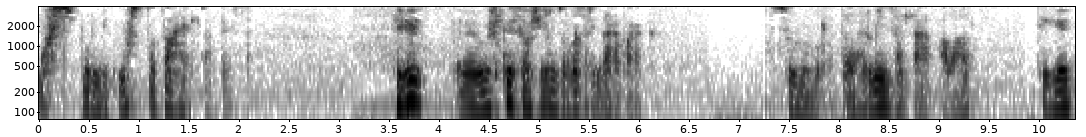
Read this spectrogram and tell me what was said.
Маш бүр ингэж маш цуцаан харилцаатай байсан. Тэгээд өрхснээс хойш 96 сарын дараа баг сүү одоо хормын салаа аваад тэгээд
